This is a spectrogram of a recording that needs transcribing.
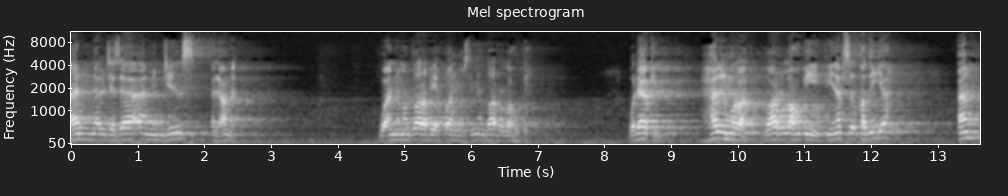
أن الجزاء من جنس العمل وأن من ضار بإخوان المسلمين ضار الله به. ولكن هل المراد ضار الله به في نفس القضية أم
